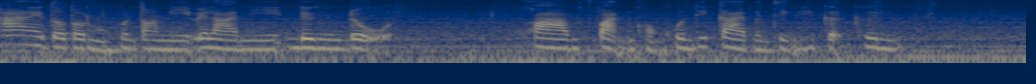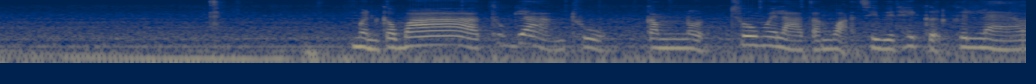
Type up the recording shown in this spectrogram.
ค่าในตัวตนของคุณตอนนี้ เวลานี้ดึงดูดความฝันของคุณที่กลายเป็นจริงให้เกิดขึ้น เหมือนกับว่าทุกอย่างถูกกำหนดช่วงเวลาจังหวะชีวิตให้เกิดขึ้นแล้ว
